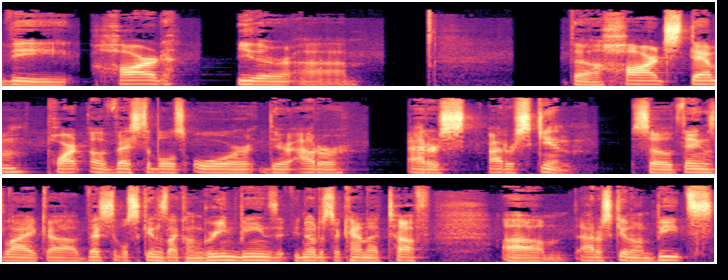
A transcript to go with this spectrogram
the hard, either uh, the hard stem part of vegetables or their outer outer outer skin. So things like uh, vegetable skins, like on green beans, if you notice, they're kind of tough. Um, outer skin on beets,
